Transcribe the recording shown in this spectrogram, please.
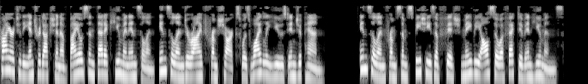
Prior to the introduction of biosynthetic human insulin, insulin derived from sharks was widely used in Japan. Insulin from some species of fish may be also effective in humans.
